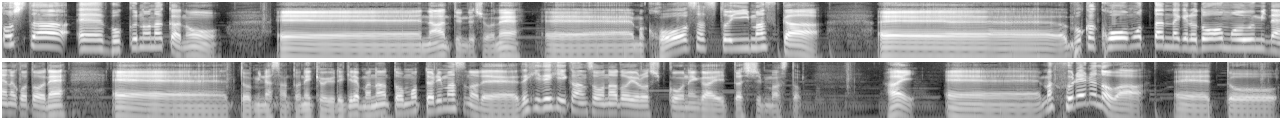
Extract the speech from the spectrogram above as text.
とした、えー、僕の中の、えー、なんて言うんでしょうね。えー、まあ、考察と言いますか、えー、僕はこう思ったんだけどどう思うみたいなことをね、えー、っと、皆さんとね、共有できればなと思っておりますので、ぜひぜひ感想などよろしくお願いいたしますと。はい。えー、まあ、触れるのは、えー、っと、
